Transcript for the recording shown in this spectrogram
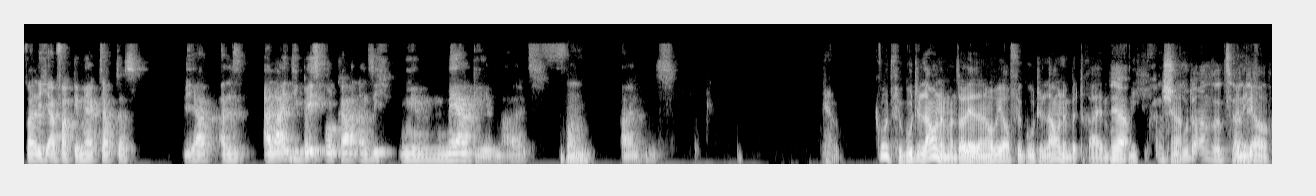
weil ich einfach gemerkt habe, dass ja an, allein die Baseballkarten an sich mir mehr geben als von mhm. einem. Ja, Gut, für gute Laune. Man soll ja sein Hobby auch für gute Laune betreiben. Ja, finde ich ja. ein guter Ansatz. Ja, finde ich auch.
